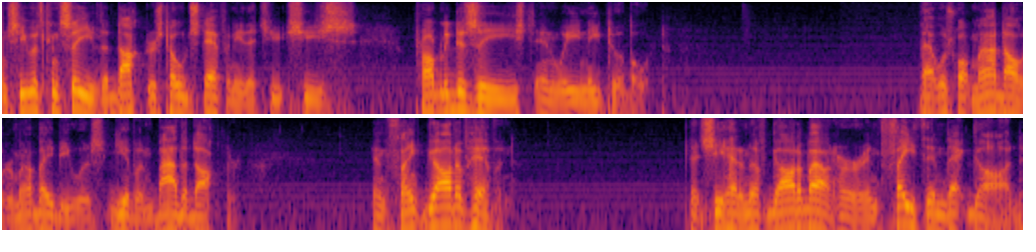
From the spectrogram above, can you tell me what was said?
When she was conceived, the doctors told Stephanie that she, she's probably diseased and we need to abort. That was what my daughter, my baby, was given by the doctor. And thank God of heaven that she had enough God about her and faith in that God,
